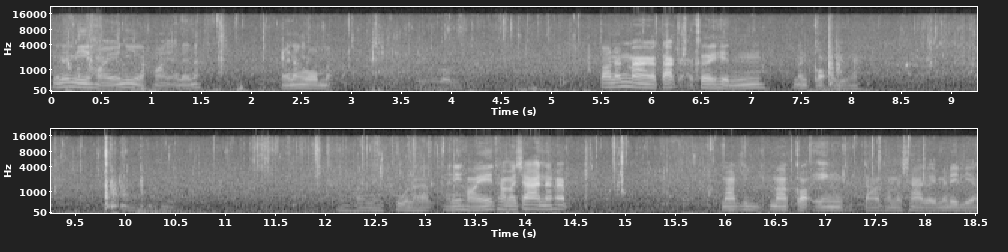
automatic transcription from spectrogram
มันไม่มีหอยไอ้นี่เหรอหอยอะไรนะหอยนางรมอะตอนนั้นมากับตั๊กเคยเห็นมันเกาะอยู่นะอืมหอยแมงผู้นะครับ อันนี้หอยธรรมชาตินะครับ มามาเกาะเองตามธรรมชาติเลยไม่ได้เลี้ยง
